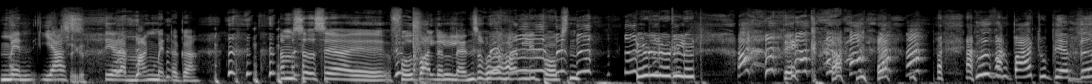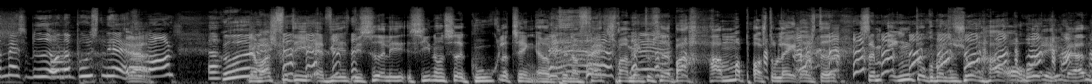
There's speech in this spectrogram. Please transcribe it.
Men jeg, Sikkert. det er der mange mænd, der gør. Når man sidder og ser øh, fodbold eller andet, så ryger hånden lige i buksen. Lyt, lyt, lyt. Det gør man. Gud, hvor du bare, du bliver ved med at smide under bussen her Ja. ja. i morgen. Gud. Jamen også fordi, at vi, vi sidder lige, Signe, hun sidder og googler ting og finder facts frem, ikke? Du sidder bare og hammer postulater afsted, som ingen dokumentation har overhovedet i hele verden.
